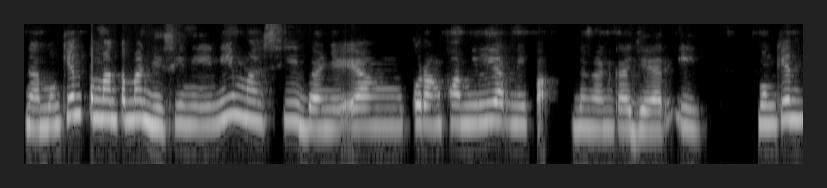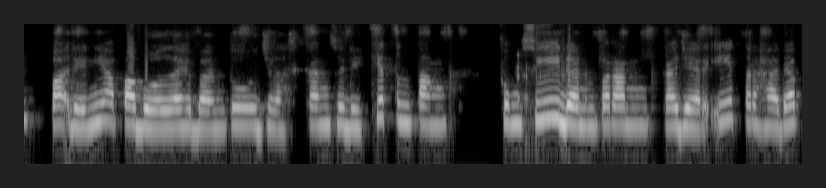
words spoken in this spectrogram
nah mungkin teman-teman di sini ini masih banyak yang kurang familiar nih Pak dengan KJRI. Mungkin Pak Denny apa boleh bantu jelaskan sedikit tentang fungsi dan peran KJRI terhadap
